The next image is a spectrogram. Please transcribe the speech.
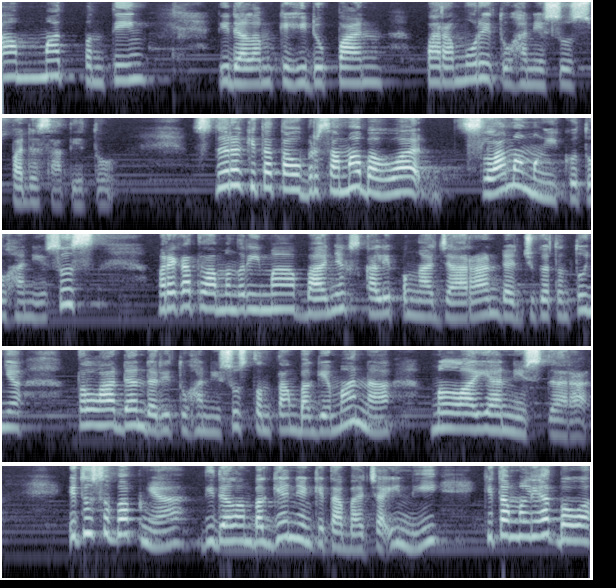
amat penting di dalam kehidupan para murid Tuhan Yesus pada saat itu. Saudara kita tahu bersama bahwa selama mengikut Tuhan Yesus, mereka telah menerima banyak sekali pengajaran dan juga tentunya teladan dari Tuhan Yesus tentang bagaimana melayani saudara. Itu sebabnya di dalam bagian yang kita baca ini, kita melihat bahwa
